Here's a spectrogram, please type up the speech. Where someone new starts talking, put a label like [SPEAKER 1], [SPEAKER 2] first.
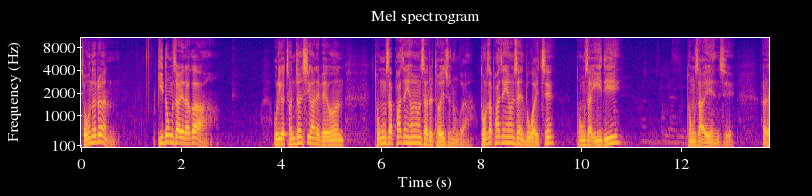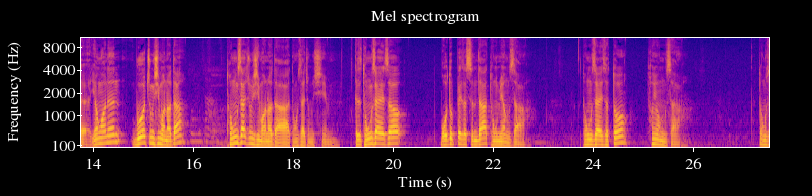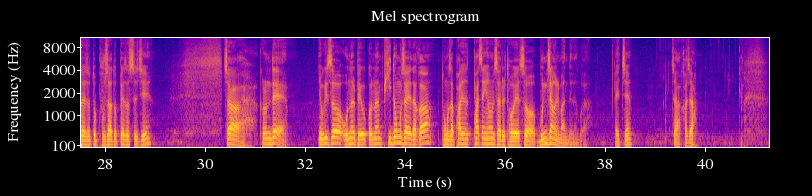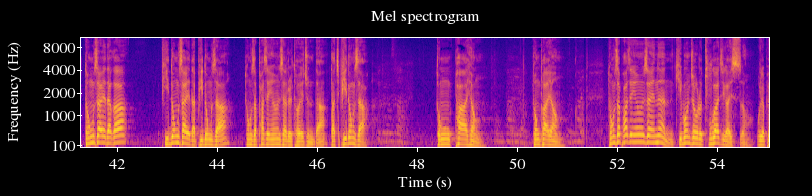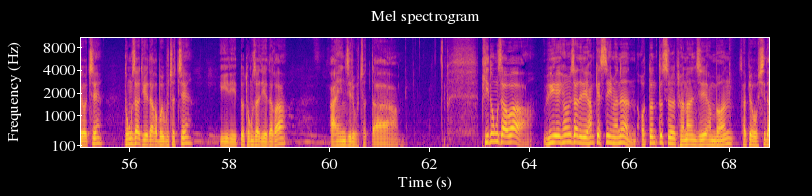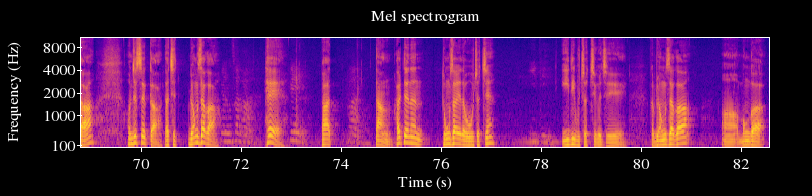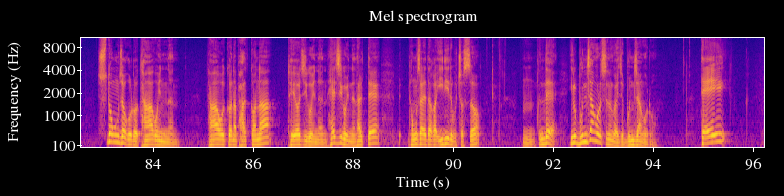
[SPEAKER 1] 자, 오늘은 비동사에다가 우리가 전전 시간에 배운 동사 파생 형용사를 더해 주는 거야. 동사 파생 형용사에 뭐가 있지? 동사 ed, 동사 ing. 어, 영어는 무엇 중심 언어다? 동사 중심 언어다. 동사 중심. 그래서 동사에서 모두 빼서 쓴다. 동명사. 동사에서 또 형용사. 동사에서 또 부사도 빼서 쓰지. 자, 그런데 여기서 오늘 배울 거는 be동사에다가 동사 파, 파생 형용사를 더해서 문장을 만드는 거야. 알지? 자, 가자. 동사에다가 be동사에다 be동사 동사 파생 형용사를 더해 준다. 다시 be동사. 동파형. 동파형. 동사 파생 형용사에는 기본적으로 두 가지가 있어. 우리가 배웠지? 동사 뒤에다가 뭘 붙였지? 일이 또 동사 뒤에다가 ing를 붙였다. 비동사와 위의 형용사들이 함께 쓰이면은 어떤 뜻으로 변하는지 한번 살펴봅시다. 언제 쓸까? 다시 명사가 해, 밭, 땅 할 때는 동사에다 뭐 붙였지? ed 붙였지, 그지? 그러니까 명사가 어 뭔가 수동적으로 당하고 있는, 당하고 있거나 받거나 되어지고 있는, 해지고 있는 할 때 동사에다가 ed를 붙였어. 음, 근데 이걸 문장으로 쓰는 거야, 이제 문장으로. they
